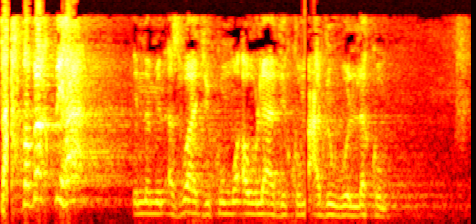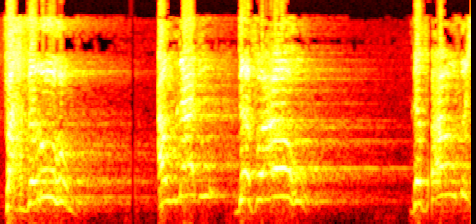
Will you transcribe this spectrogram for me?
تحت ضغطها إن من أزواجكم وأولادكم عدو لكم. فاحذروهم. أولاده دفعوه دفعوه مش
